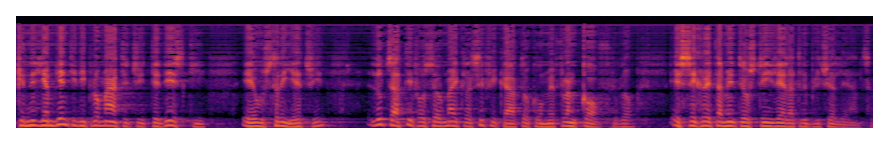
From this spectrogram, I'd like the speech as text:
che negli ambienti diplomatici tedeschi e austriaci Luzzatti fosse ormai classificato come francofilo e segretamente ostile alla Triplice Alleanza.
